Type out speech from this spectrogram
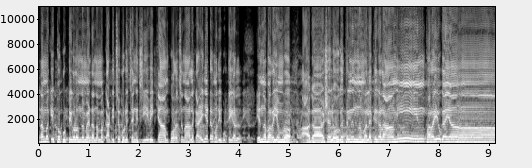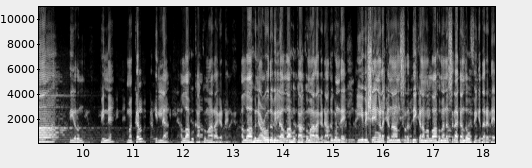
നമുക്ക് ഇപ്പൊ കുട്ടികളൊന്നും വേണ്ട നമുക്ക് അടിച്ചു പൊളിച്ചങ്ങ് ജീവിക്കാം. കുറച്ചു നാൾ കഴിഞ്ഞിട്ട് മതി കുട്ടികൾ എന്ന് പറയുമ്പോ ആകാശ ലോകത്തിൽ നിന്ന് മലക്കുകൾ ആമീൻ പറയുകയാ. തീർന്നു. പിന്നെ? മക്കൾ ഇല്ല. അള്ളാഹു കാക്കുമാറാകട്ടെ. അള്ളാഹു നഴുതുമില്ല അള്ളാഹു കാക്കുമാറാകട്ടെ. അതുകൊണ്ട് ഈ വിഷയങ്ങളൊക്കെ നാം ശ്രദ്ധിക്കണം. അള്ളാഹു മനസ്സിലാക്കാൻ തോഫിക്ക് തരട്ടെ.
